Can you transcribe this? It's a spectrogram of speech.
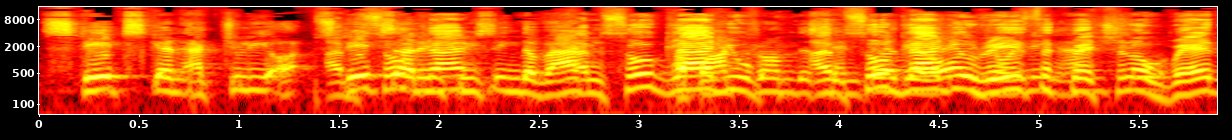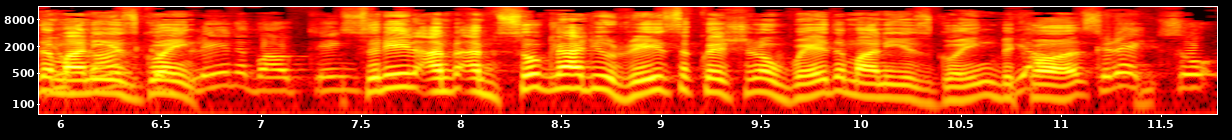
states can actually uh, states so are glad, increasing the VAT. I'm so glad you. I'm center, so glad you raised the question of where the money is going. Sunil, I'm I'm so glad you raised the question of where the money is going because yeah, correct. So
